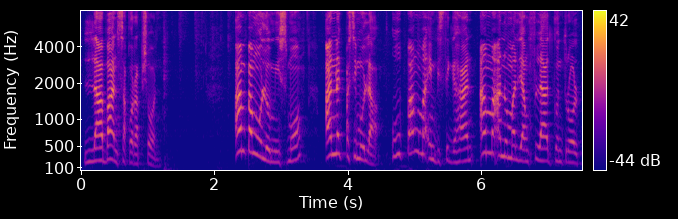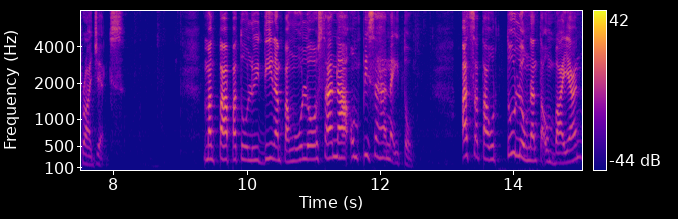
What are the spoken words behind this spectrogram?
laban sa korupsyon. Ang Pangulo mismo ang nagpasimula upang maimbestigahan ang maanumalyang flood control projects. Magpapatuloy din ang Pangulo sa naumpisahan na ito at sa tulong ng taumbayan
